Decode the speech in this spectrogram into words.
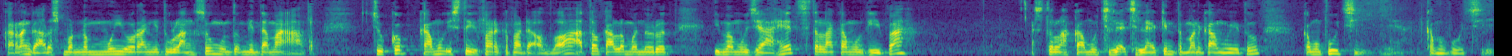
Karena nggak harus menemui orang itu langsung untuk minta maaf cukup kamu istighfar kepada Allah atau kalau menurut Imam Mujahid setelah kamu gibah setelah kamu jelek-jelekin teman kamu itu kamu puji ya, kamu puji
